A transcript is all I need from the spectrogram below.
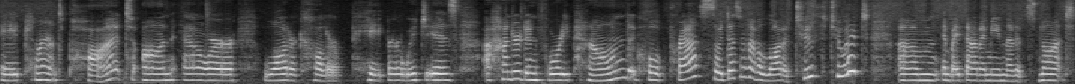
a plant pot on our watercolor paper which is a 140 pound cold press so it doesn't have a lot of tooth to it um, and by that I mean that it's not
